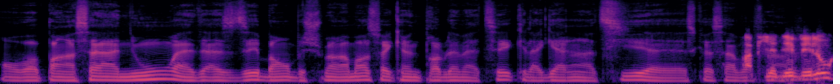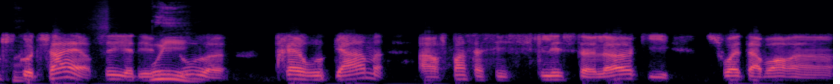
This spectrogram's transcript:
on va penser à nous, à, à se dire, bon, ben, je me ramasse avec une problématique, la garantie, euh, est-ce que ça va... Ah, puis il y a des vélos qui Ouais. coûtent cher, tu sais, il y a des Oui. vélos euh, très haut de gamme. Alors, je pense à ces cyclistes-là qui souhaitent avoir un,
